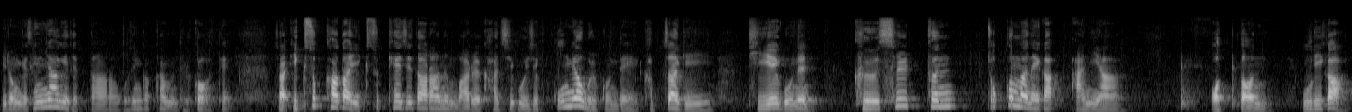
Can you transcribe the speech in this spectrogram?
이런 게 생략이 됐다라고 생각하면 될 것 같아. 자, 익숙하다, 익숙해지다라는 말을 가지고 이제 꾸며볼 건데 갑자기 디에고는 그 슬픈 조그만 애가 아니야. 어떤 우리가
